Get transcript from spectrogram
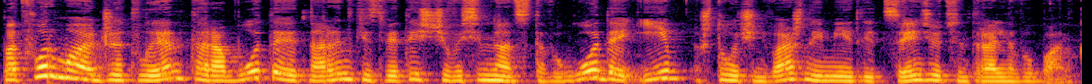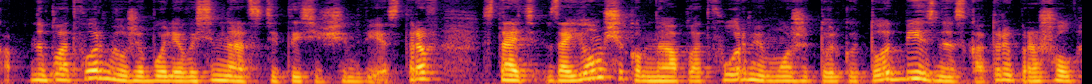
Платформа JetLand работает на рынке с 2018 года и, что очень важно, имеет лицензию Центрального банка. На платформе уже более 18 тысяч инвесторов. Стать заемщиком на платформе может только тот бизнес, который прошел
